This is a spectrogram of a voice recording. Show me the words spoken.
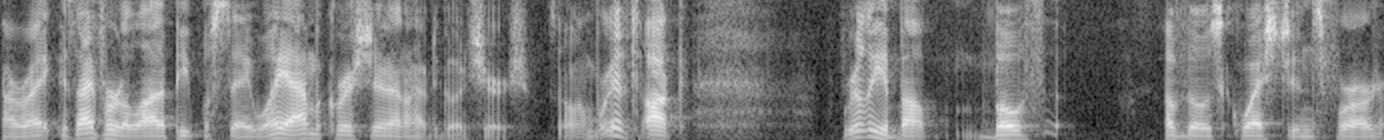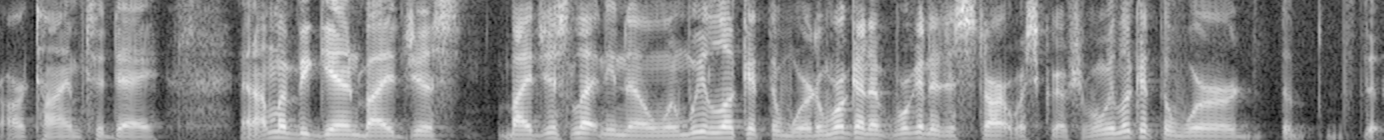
All right, because I've heard a lot of people say, Well, hey, I'm a Christian, I don't have to go to church. So we're going to talk really about both of those questions for our, our time today. And I'm going to begin by just by just letting you know when we look at the word, and we're gonna we're gonna just start with scripture. When we look at the word, the the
